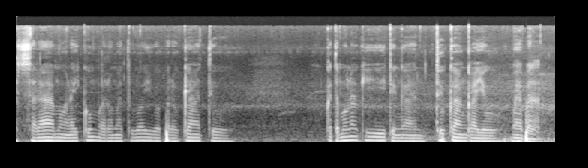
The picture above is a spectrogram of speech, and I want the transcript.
Assalamualaikum warahmatullahi wabarakatuh. Ketemu lagi dengan tukang kayu mebel.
